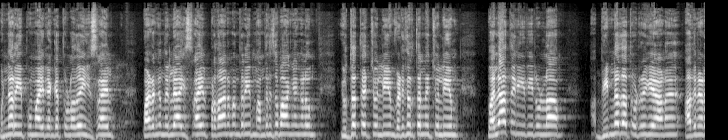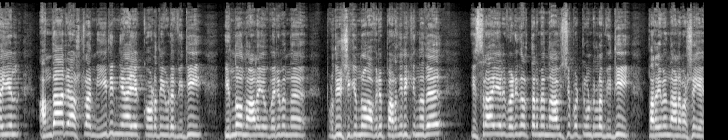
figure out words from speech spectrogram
മുന്നറിയിപ്പുമായി രംഗത്തുള്ളത്. ഇസ്രായേൽ വഴങ്ങുന്നില്ല. ഇസ്രായേൽ പ്രധാനമന്ത്രിയും മന്ത്രിസഭാംഗങ്ങളും യുദ്ധത്തെ ചൊല്ലിയും വെടിനിർത്തലിനെ ചൊല്ലിയും വല്ലാത്ത രീതിയിലുള്ള ഭിന്നത തുടരുകയാണ്. അതിനിടയിൽ അന്താരാഷ്ട്ര നീതിന്യായ കോടതിയുടെ വിധി ഇന്നോ നാളെയോ വരുമെന്ന് പ്രതീക്ഷിക്കുന്നു അവർ പറഞ്ഞിരിക്കുന്നത്. ഇസ്രായേൽ വെടിനിർത്തണമെന്ന് ആവശ്യപ്പെട്ടുകൊണ്ടുള്ള വിധി പറയുമെന്നാണ്. പക്ഷേ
